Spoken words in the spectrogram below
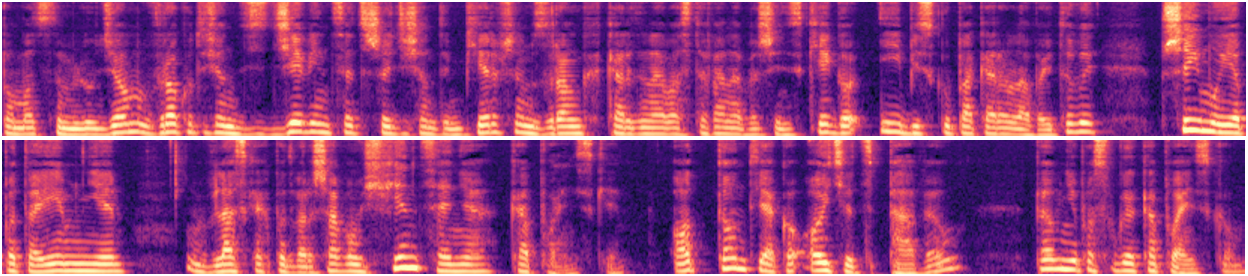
pomocnym ludziom, w roku 1961 z rąk kardynała Stefana Wyszyńskiego i biskupa Karola Wojtyły przyjmuje potajemnie w Laskach pod Warszawą święcenia kapłańskie. Odtąd jako ojciec Paweł pełni posługę kapłańską.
